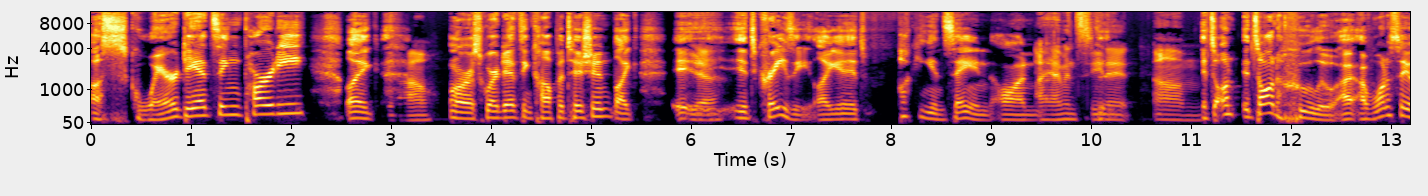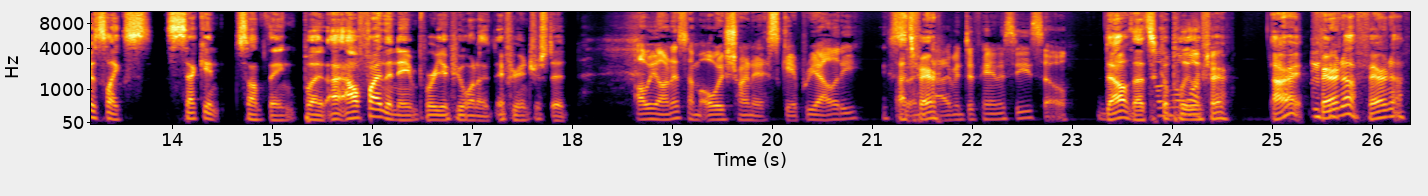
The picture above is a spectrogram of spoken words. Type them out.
a square dancing party, like wow, or a square dancing competition. Like it, Yeah. it's crazy. Like it's fucking insane. On I haven't seen The- it. Um, it's on it's on Hulu. I, I want to say it's like second something, but I, I'll find the name for you if you want to if you're interested. I'll be honest. I'm always trying to escape reality. That's and fair. Dive into fantasy. So No, that's we'll completely watch it. fair. All right, fair enough, fair enough.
